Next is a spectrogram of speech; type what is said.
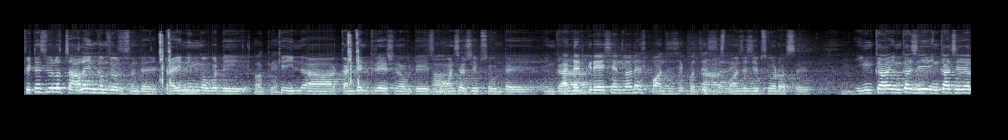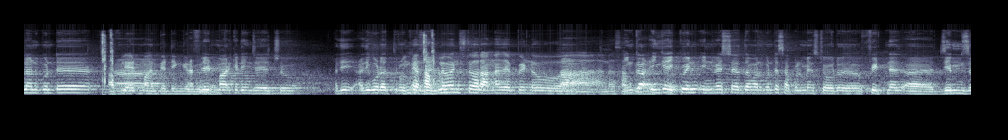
ఫిట్నెస్ ఫీల్డ్లో చాలా ఇన్కమ్ సోర్సెస్ ఉంటాయి. ట్రైనింగ్ ఒకటి Okay. కంటెంట్ క్రియేషన్ ఒకటి స్పాన్సర్షిప్స్ ఉంటాయి. ఇంకా కంటెంట్ క్రియేషన్లోనే స్పాన్సర్షిప్ వచ్చేస్తుంది. స్పాన్సర్షిప్స్ కూడా వస్తాయి. ఇంకా ఇంకా చేయ- ఇంకా చేయాలనుకుంటే Affiliate marketing అఫిలియేట్ మార్కెటింగ్ చేయొచ్చు. అది అది కూడా త్రూ ఇంకా సప్లిమెంట్ స్టోర్ అన్న చెప్పిండు ఇంకా ఇంకా ఎక్కువ ఇన్వెస్ట్ చేద్దాం అనుకుంటే సప్లిమెంట్ స్టోర్ ఫిట్నెస్ జిమ్స్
